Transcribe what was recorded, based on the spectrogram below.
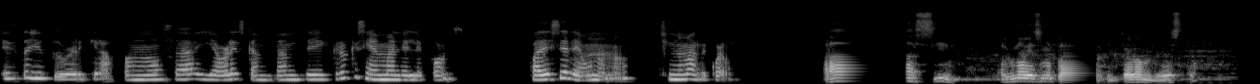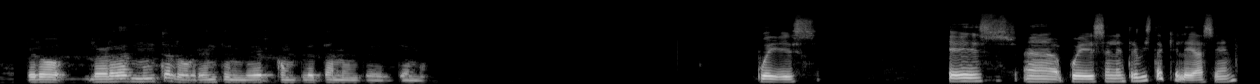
esta youtuber que era famosa y ahora es cantante, creo que se llama Lele Pons, padece de uno, ¿no? Si no mal recuerdo. Ah, ah, sí, alguna vez me platicaron de esto pero la verdad nunca logré entender completamente el tema. Pues es, ah, pues en la entrevista que le hacen,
